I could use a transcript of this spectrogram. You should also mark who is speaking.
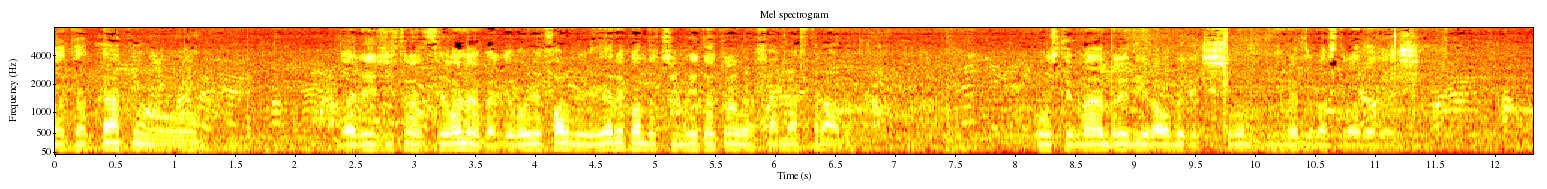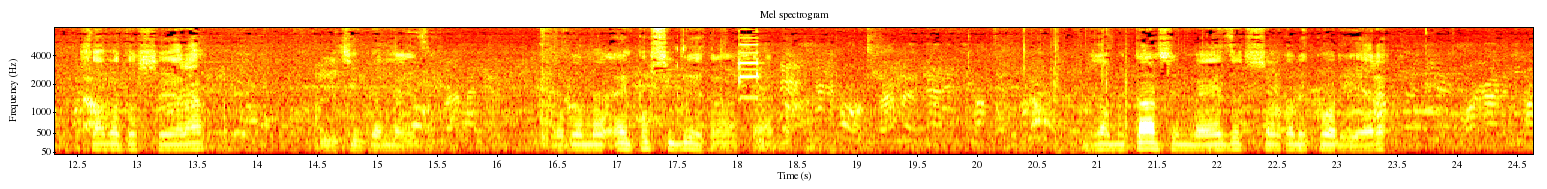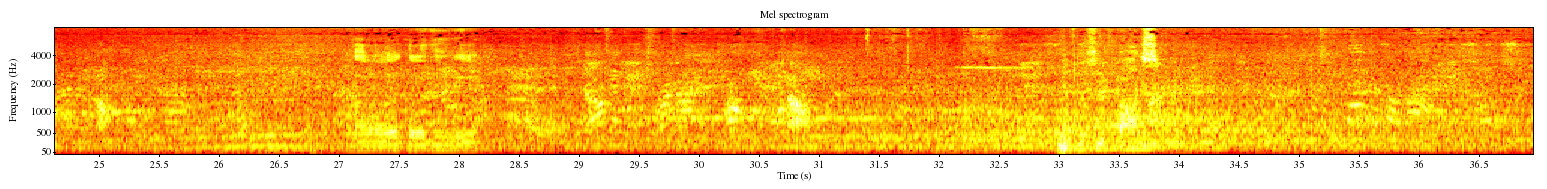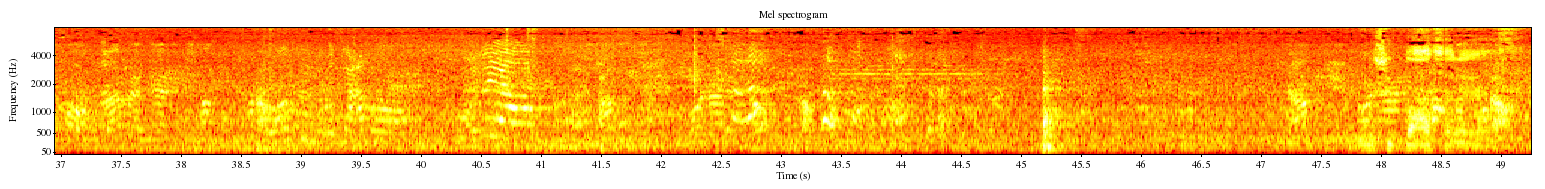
Speaker 1: ho attaccato la registrazione perché voglio farvi vedere quando ci metto a attraversare la strada. Con queste mandre di robe che ci sono in mezzo alla strada adesso. Sabato sera alle 5 e mezza. È impossibile attraversarlo. Bisogna buttarsi in mezzo ci sono con le corriere. Allora, è incredibile si passa? Non si passa ragazzi?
